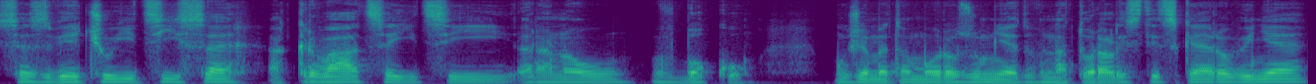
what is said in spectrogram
se zvětšující se a krvácející ranou v boku. Můžeme tomu rozumět v naturalistické rovině.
